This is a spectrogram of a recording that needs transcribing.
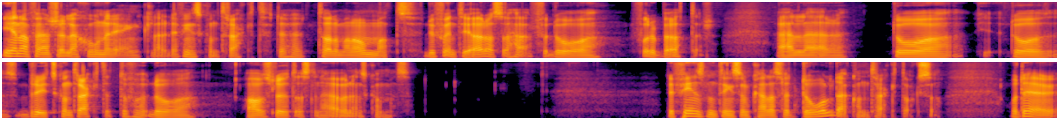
I en affärsrelation är det enklare. Det finns kontrakt. Där talar man om att du får inte göra så här för då får du böter. Eller då, då bryts kontraktet. Då, då avslutas den här överenskommelsen. Det finns någonting som kallas för dolda kontrakt också. Och det är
